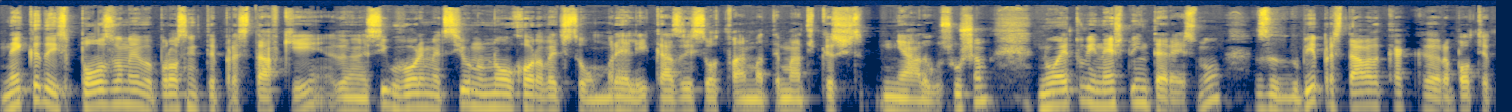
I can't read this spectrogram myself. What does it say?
Нека да използваме въпросните преставки, да не си говорим, сигурно много хора вече са умрели, казали се, от това е математика, няма да го слушам, но ето ви нещо интересно, за да добия представа как работят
